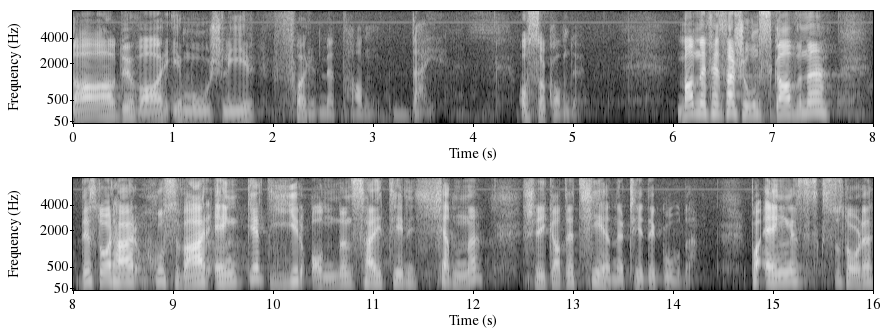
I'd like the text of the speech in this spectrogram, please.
da du var i mors liv, formet han deg. Og så kom du. Manifestasjonsgavene det står her hos hver enkelt gir ånden seg til kjenne, slik at det tjener til det gode. På engelsk så står det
